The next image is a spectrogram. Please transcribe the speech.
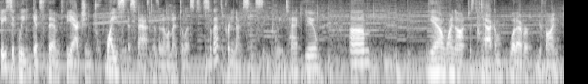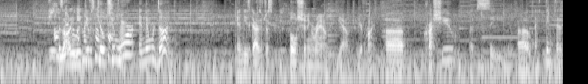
basically gets them to the action twice as fast as an Elementalist. So that's pretty nice. Let's see, can we attack you? Um, yeah, why not? Just attack them. Whatever, you're fine. Because all you need to do is kill two more, and then we're done. And these guys are just bullshitting around. Yeah, you're fine. Uh, crush you? Let's see. Uh, I think that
